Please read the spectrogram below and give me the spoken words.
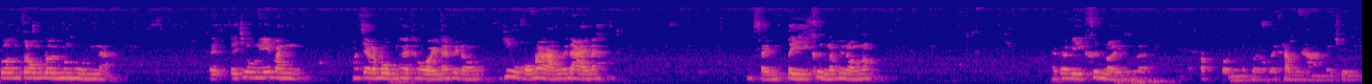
ตรงตรงๆเดินมันหุ่นน่ะ แต่แต่ช่วงนี้มันมันจะระบมไททอยๆนะพี่น้องหิ้วของหนังไม่ได้นะใส่มันตีขึ้นนะพี่น้องเนาะแล้วก็ดีขึ้นหน่อยนึงแหละพักผ่อนนะพี่น้องไปทำงานในช่วงนี้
